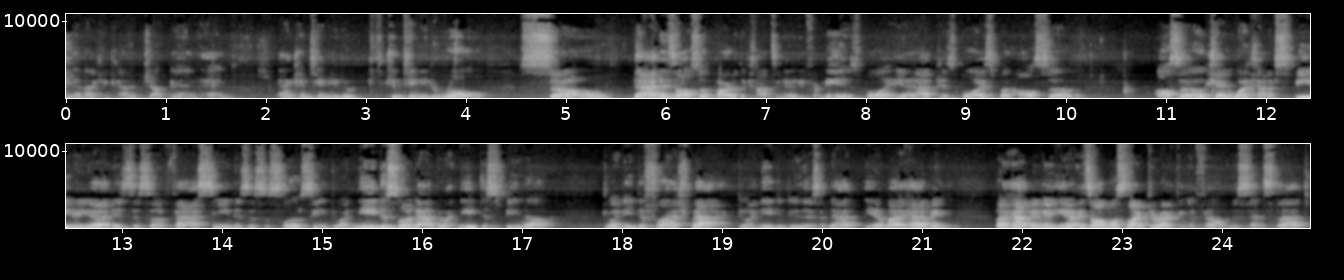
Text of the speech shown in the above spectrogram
and then I can kind of jump in and and continue to continue to roll. So that is also part of the continuity for me is voice, you know, not just voice, but also also okay, what kind of speed are you at? Is this a fast scene? Is this a slow scene? Do I need to slow down? Do I need to speed up? Do I need to flash back? Do I need to do this? And that you know, by having by having it, you know, it's almost like directing a film in the sense that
